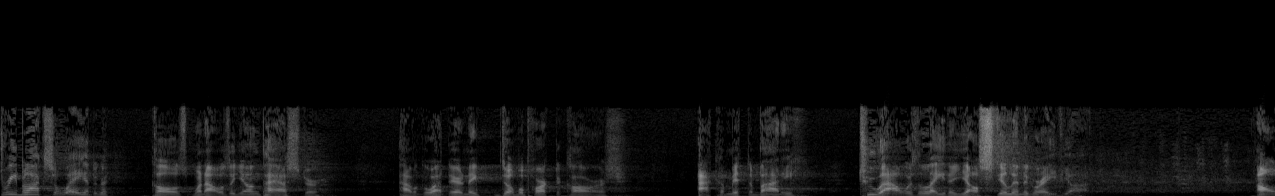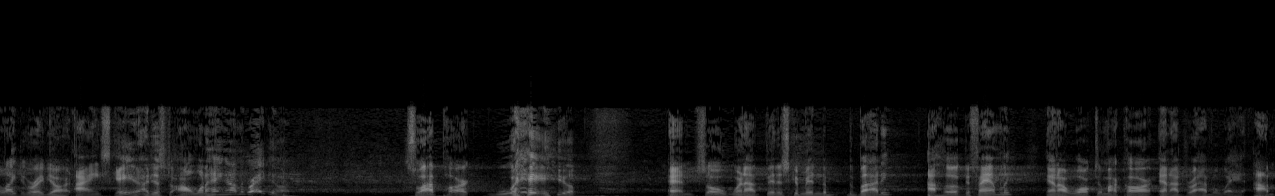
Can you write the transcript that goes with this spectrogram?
three blocks away at the Because when I was a young pastor, I would go out there and they double park the cars. I commit the body. Two hours later, y'all still in the graveyard. I don't like the graveyard. I ain't scared. I just I don't want to hang out in the graveyard. So I park way up. And so when I finish committing the, the body, I hug the family and I walk to my car and I drive away. I'm,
